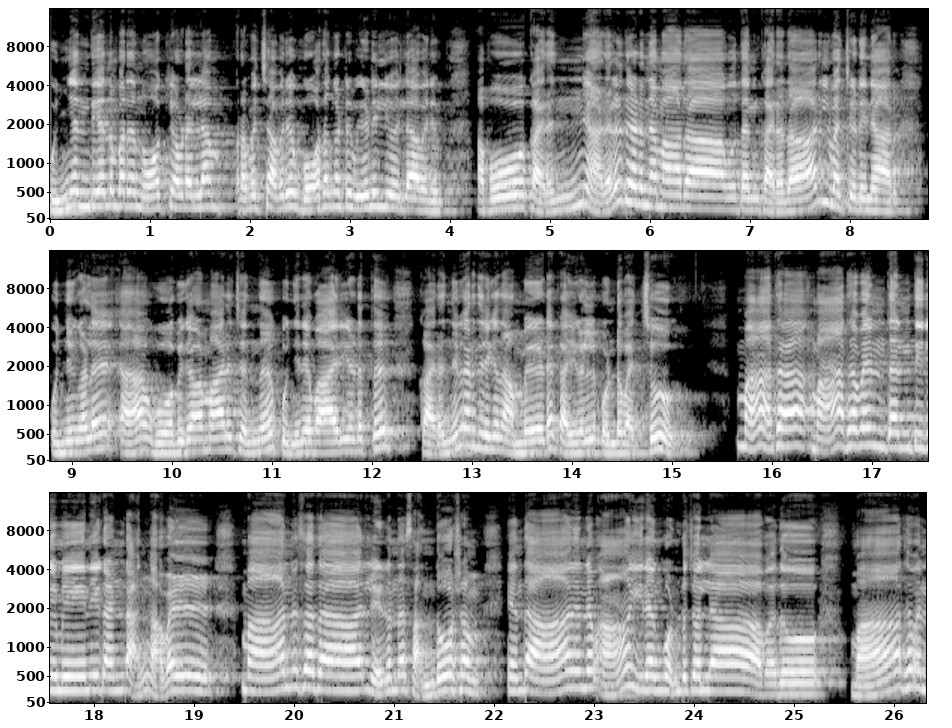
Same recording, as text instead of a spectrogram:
കുഞ്ഞെന്തിയെന്നും പറഞ്ഞ് നോക്കി അവിടെ എല്ലാം ഭ്രമിച്ച് അവർ ബോധം കെട്ട് വീണില്ലയോ എല്ലാവരും. അപ്പോൾ കരഞ്ഞ് അഴല തേടുന്ന മാതാവ് തൻ കരതാറിൽ വച്ചിടിനാർ. കുഞ്ഞുങ്ങളെ ആ ഗോപികമാർ ചെന്ന് കുഞ്ഞിനെ വാരിയെടുത്ത് കരഞ്ഞ് കരഞ്ഞിരിക്കുന്ന അമ്മയുടെ കൈകളിൽ കൊണ്ടുവച്ചു. മാധ മാധവൻ തൻ തിരുമേനി കണ്ട അങ്ങവൾ മാനസതാലിടുന്ന സന്തോഷം എന്താനനം ആയിരം കൊണ്ടു ചൊല്ലാവതോ. മാധവൻ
